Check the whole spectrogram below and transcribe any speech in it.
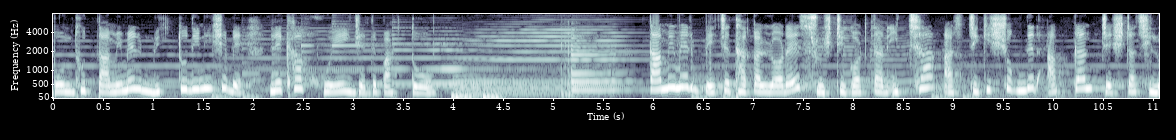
বন্ধু তামিমের মৃত্যুদিন হিসেবে লেখা হয়েই যেতে পারত। তামিমের বেঁচে থাকার লড়াইয়ে সৃষ্টিকর্তার ইচ্ছা আর চিকিৎসকদের আপ্রাণ চেষ্টা ছিল।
